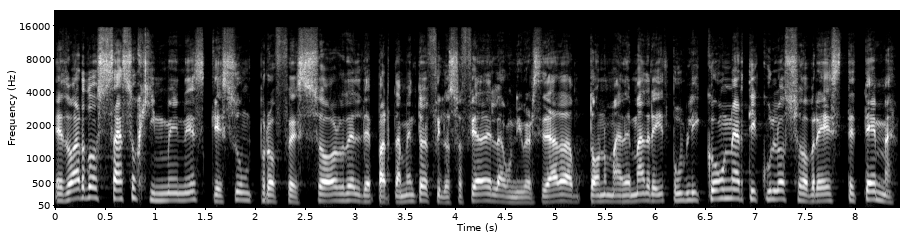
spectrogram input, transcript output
Eduardo Sasso Jiménez, que es un profesor del Departamento de Filosofía de la Universidad Autónoma de Madrid, publicó un artículo sobre este tema,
